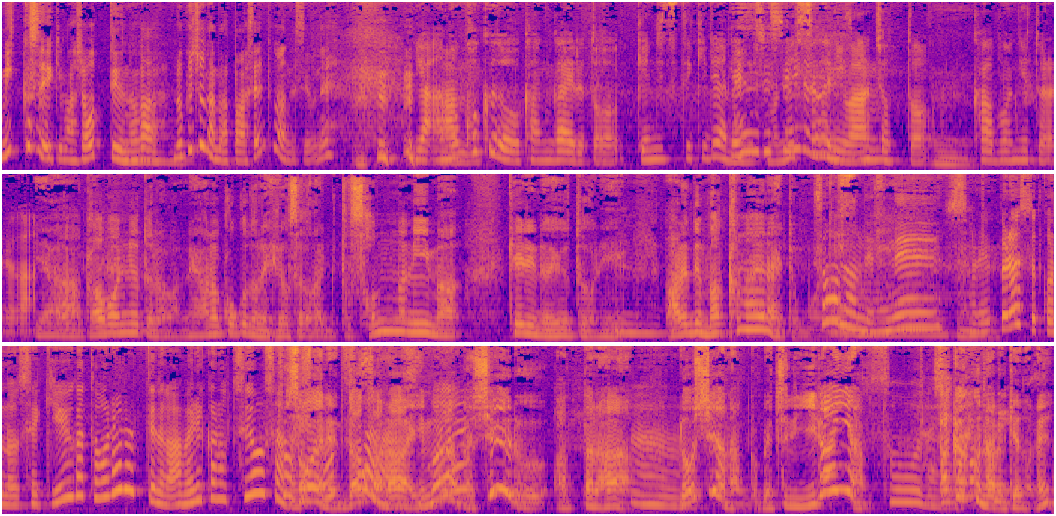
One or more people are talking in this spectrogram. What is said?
ミックスでいきましょうっていうのが67%なんですよね。いや、あの国土を考えると、現実的ではないですもんね、すぐにはちょっとカーボンニュートラルは。いやカーボンニュートラルはね、あの国土の広さからいくと、そんなに今、ケリーの言う通り、あれで賄えないと思う、そうなんですね、それプラス、この石油が取れるっていうのが、アメリカの強さのそうやね、だから今なんかシェールあったら、ロシアなんか別にいらんやん、高くなるけどね。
